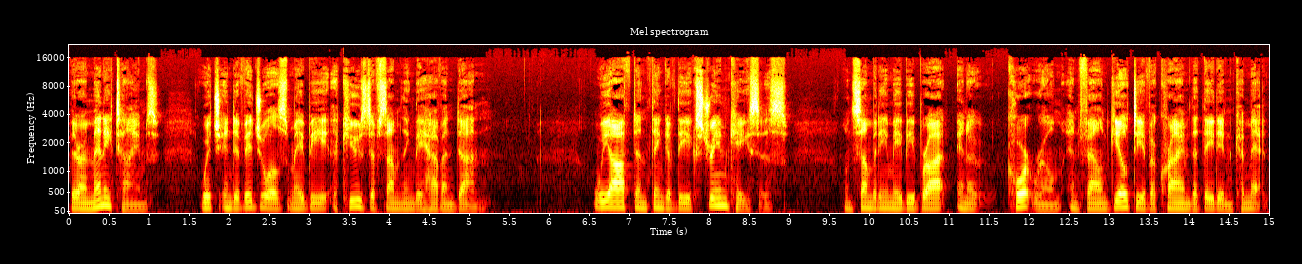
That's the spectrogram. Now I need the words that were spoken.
There are many times which individuals may be accused of something they haven't done. We often think of the extreme cases when somebody may be brought in a courtroom and found guilty of a crime that they didn't commit,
